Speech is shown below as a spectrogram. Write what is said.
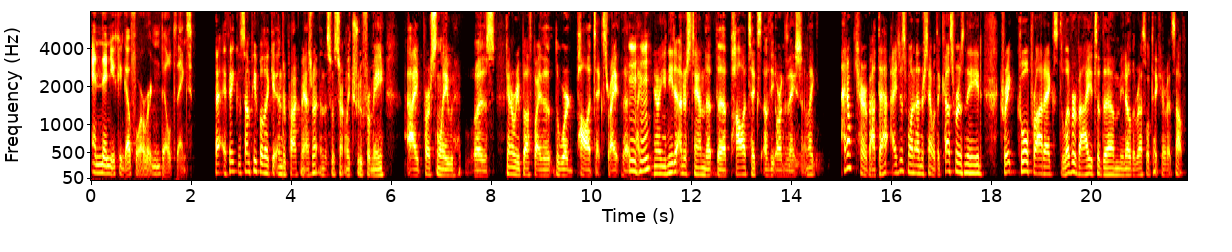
and then you can go forward and build things i think some people that get into product management and this was certainly true for me i personally was kind of rebuffed by the, the word politics right that mm-hmm. like, you know you need to understand the, the politics of the organization like I don't care about that. I just want to understand what the customers need, create cool products, deliver value to them. You know, the rest will take care of itself.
